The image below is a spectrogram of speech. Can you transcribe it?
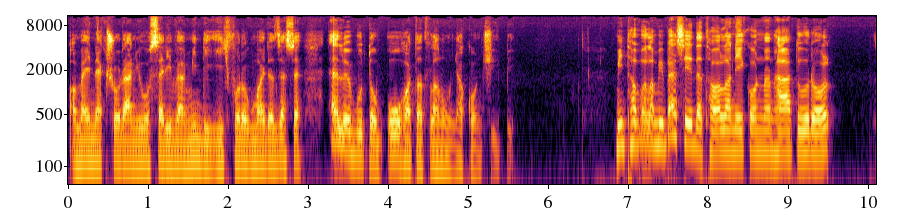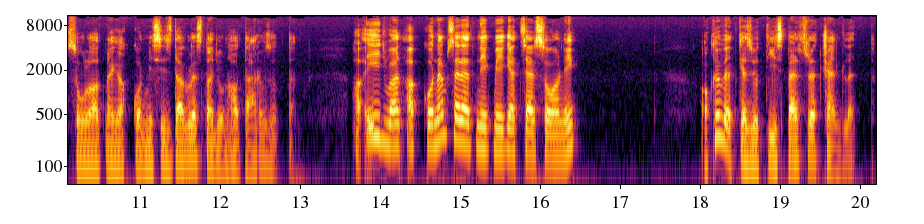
amelynek során jószerivel mindig így forog majd az esze, előbb-utóbb óhatatlanul nyakon csípi. Mintha valami beszédet hallanék onnan hátulról, szólalt meg akkor Mrs. Douglas nagyon határozottan. Ha így van, akkor nem szeretnék még egyszer szólni. A következő tíz percre csend lett.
